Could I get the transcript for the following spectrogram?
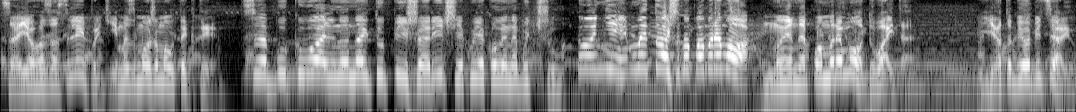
Це його засліпить, і ми зможемо втекти. Це буквально найтупіша річ, яку я коли-небудь чув. О, ні, ми точно помремо! Ми не помремо, Двайта. Я тобі обіцяю.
